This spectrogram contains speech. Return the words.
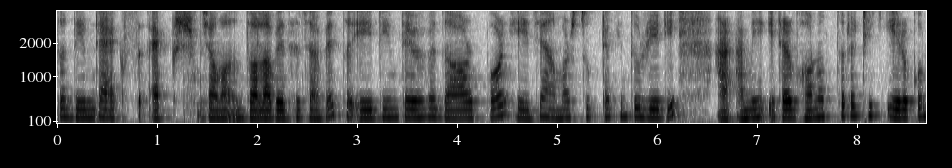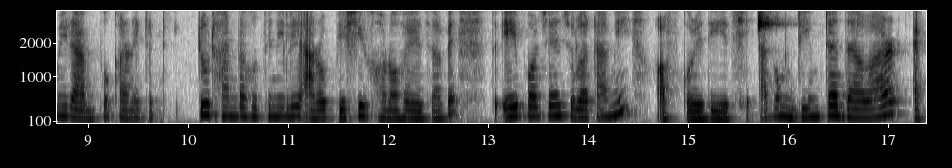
তো ডিমটা এক এক জমা দলা বেঁধে যাবে। তো এই ডিমটা এভাবে দেওয়ার পর এই যে আমার স্যুপটা কিন্তু রেডি আর আমি এটার ঘনত্বটা ঠিক এরকমই রাখব, কারণ এটা একটু ঠান্ডা হতে নিলে আরও বেশি ঘন হয়ে যাবে। তো এই পর্যায়ে চুলাটা আমি অফ করে দিয়েছি এবং ডিমটা দেওয়ার এক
